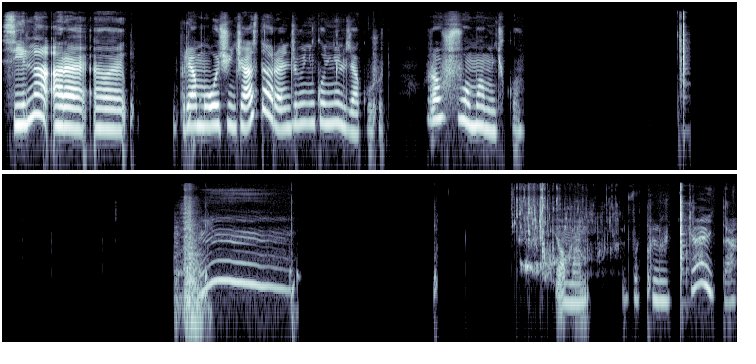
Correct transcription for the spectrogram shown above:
Сильно, ора... э, прямо очень часто оранжевенькую нельзя кушать. Хорошо, мамочка. Все, мам, выключай-то.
